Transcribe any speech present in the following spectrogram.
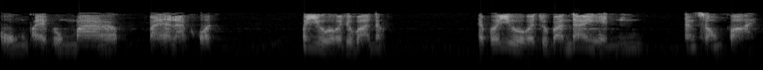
ปรุงไปปรุงมาไปอนาคตไม่อยู่กับปัจจุบันหรอกแต่พออยู่กับปัจจุบันได้เห็นทั้งสองฝ่ายเนี่ย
